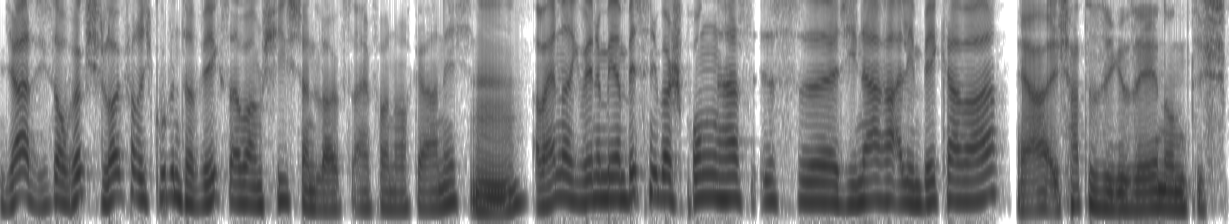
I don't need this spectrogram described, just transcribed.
Ja, sie ist auch wirklich läuferisch gut unterwegs, aber am Schießstand läuft es einfach noch gar nicht. Mhm. Aber Henrik, wenn du mir ein bisschen übersprungen hast, ist äh, Ginara Alimbekova. Ja, ich hatte sie gesehen und ich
